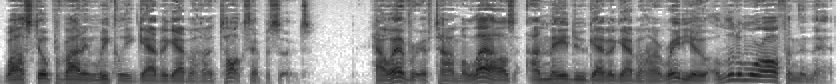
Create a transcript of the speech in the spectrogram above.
while still providing weekly Gabba Gabba Huh Talks episodes. However, if time allows, I may do Gabba Gabba Huh Radio a little more often than that.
